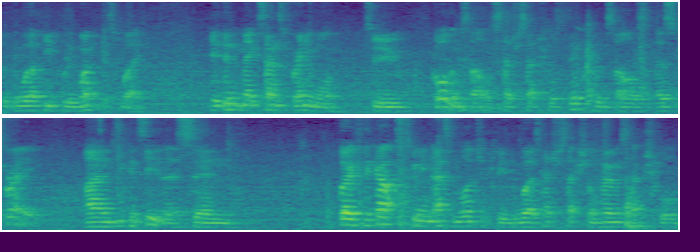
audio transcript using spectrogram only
that there were people who weren't this way, it didn't make sense for anyone to call themselves heterosexual, think of themselves as straight. And you can see this in both the gap between etymologically the words heterosexual and homosexual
